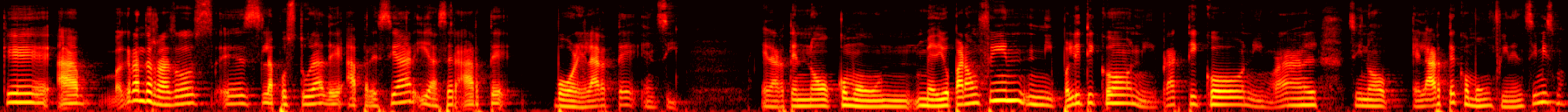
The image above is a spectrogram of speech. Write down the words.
que a grandes rasgos es la postura de apreciar y hacer arte por el arte en sí. El arte no como un medio para un fin, ni político, ni práctico, ni moral, sino el arte como un fin en sí mismo.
